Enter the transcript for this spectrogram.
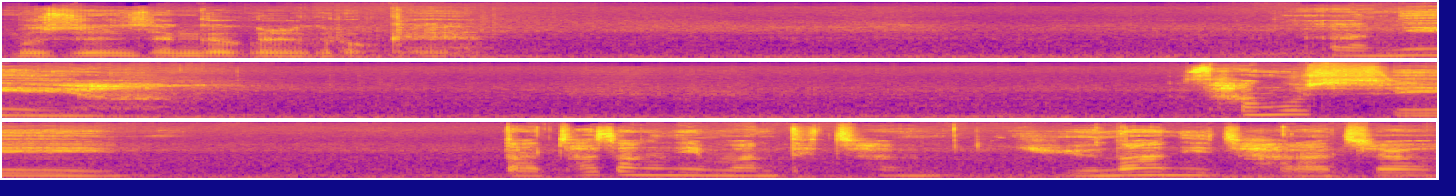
무슨 생각을 그렇게 해? 아니에요. 상우 씨, 나 차장님한테 참 유난히 잘하죠?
